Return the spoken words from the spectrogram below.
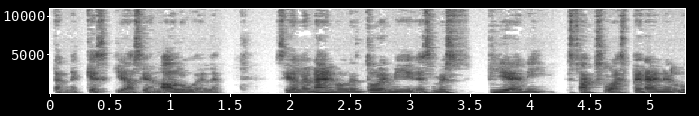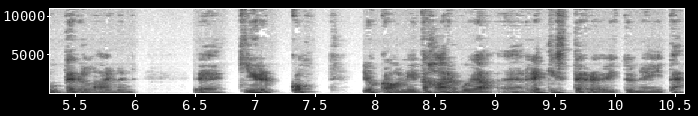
tänne Keski-Asian alueelle. Siellä näin ollen toimii esimerkiksi pieni saksalaisperäinen luterilainen kirkko, joka on niitä harvoja rekisteröityneitä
